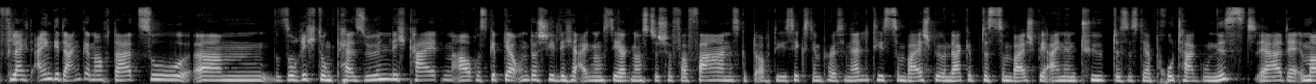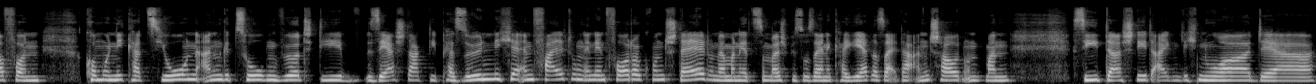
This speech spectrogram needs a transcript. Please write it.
vielleicht ein Gedanke noch dazu, ähm, so Richtung Persönlichkeiten auch. Es gibt ja unterschiedliche eignungsdiagnostische Verfahren. Es gibt auch die 16 Personalities zum Beispiel. Und da gibt es zum Beispiel einen Typ, das ist der Protagonist, ja, der immer von Kommunikation angezogen wird, die sehr stark die persönliche Entfaltung in den Vordergrund stellt. Und wenn man jetzt zum Beispiel so seine Karriereseite anschaut und man sieht, da steht eigentlich nur der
